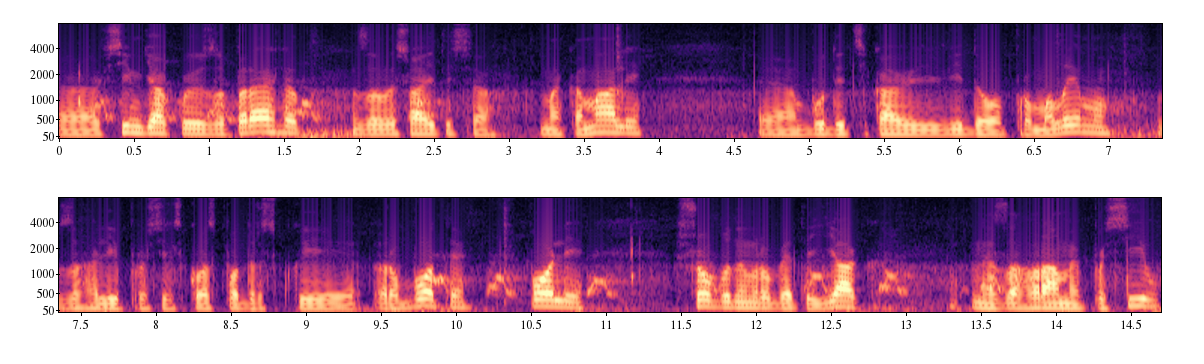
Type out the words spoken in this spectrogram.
е, всім дякую за перегляд. Залишайтеся на каналі. Е, Буде цікаві відео про малину, взагалі про сільськогосподарські роботи в полі. Що будемо робити, як, не за горами посів.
